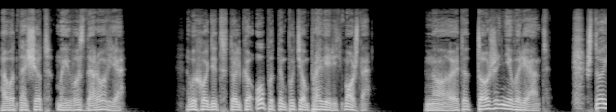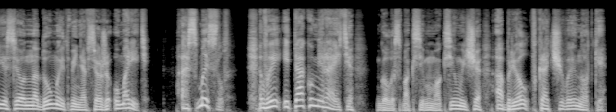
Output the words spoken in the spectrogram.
А вот насчет моего здоровья... Выходит, только опытным путем проверить можно. Но это тоже не вариант. Что, если он надумает меня все же уморить? А смысл? Вы и так умираете. Голос Максима Максимовича обрел вкрадчивые нотки.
